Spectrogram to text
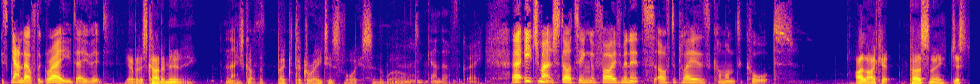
it's Gandalf the Grey, David. Yeah, but it's Kader Nouni. No. He's got the the greatest voice in the world. Mm, Gandalf the Grey. Uh, each match starting five minutes after players come onto court. I like it personally. Just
